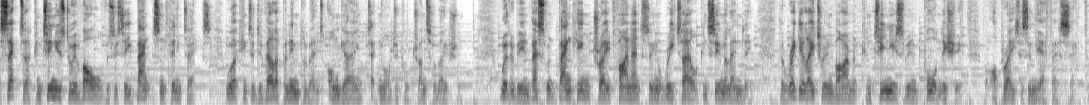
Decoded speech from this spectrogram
sector continues to evolve as we see banks and fintechs working to develop and implement ongoing technological transformation. Whether it be investment banking, trade financing, retail consumer lending, the regulatory environment continues to be an important issue for operators in the FS sector.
